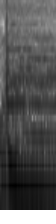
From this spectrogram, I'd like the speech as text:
love.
